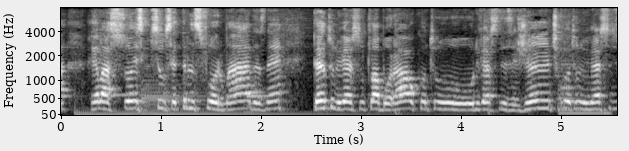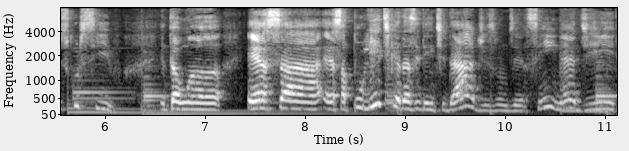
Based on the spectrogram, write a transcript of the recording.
a relações que precisam ser transformadas, né? tanto o universo laboral, quanto o universo desejante, quanto o universo discursivo. Então, uh, essa, essa política das identidades, vamos dizer assim, né, de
